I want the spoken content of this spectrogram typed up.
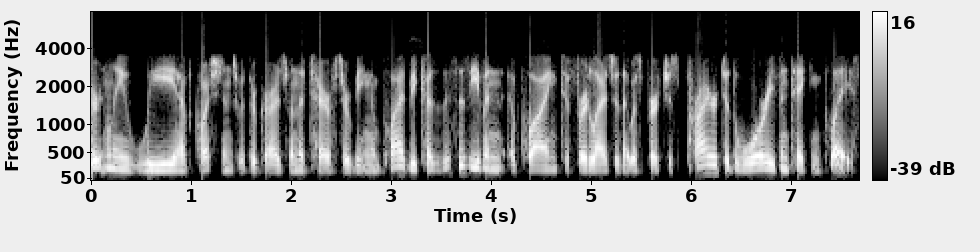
certainly we have questions with regards when the tariffs are being applied because this is even applying to fertilizer that was purchased prior to the war even taking place.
